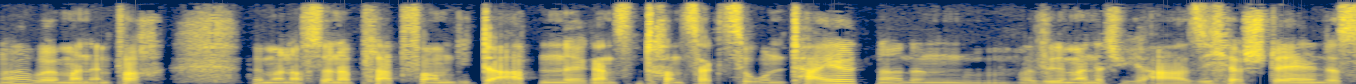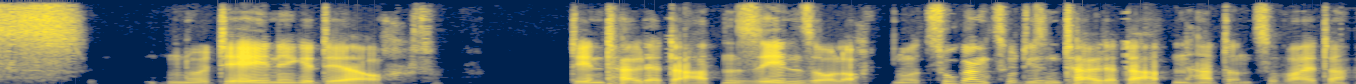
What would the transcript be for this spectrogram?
ne, weil man einfach, wenn man auf so einer Plattform die Daten der ganzen Transaktionen teilt, ne, dann will man natürlich A, sicherstellen, dass nur derjenige, der auch den Teil der Daten sehen soll, auch nur Zugang zu diesem Teil der Daten hat und so weiter,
